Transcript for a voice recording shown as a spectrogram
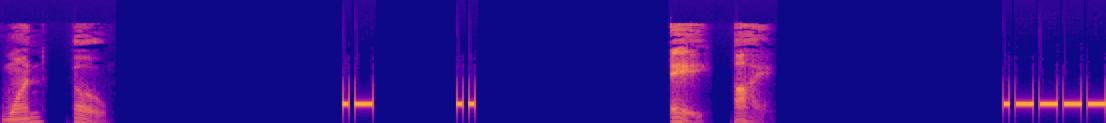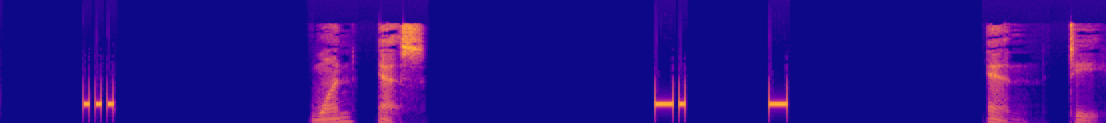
One O. A I. One S. N T.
